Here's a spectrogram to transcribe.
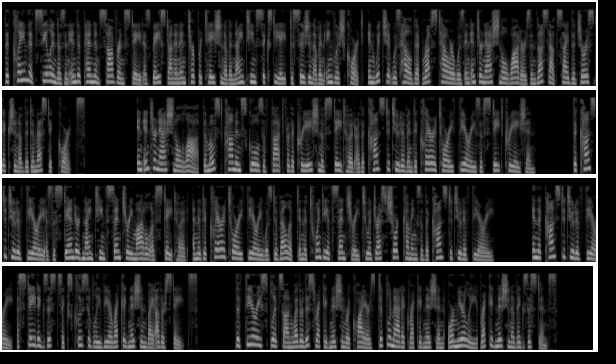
The claim that Sealand is an independent sovereign state is based on an interpretation of a 1968 decision of an English court, in which it was held that Roughs Tower was in international waters and thus outside the jurisdiction of the domestic courts. In international law, the most common schools of thought for the creation of statehood are the constitutive and declaratory theories of state creation. The constitutive theory is the standard 19th-century model of statehood, and the declaratory theory was developed in the 20th century to address shortcomings of the constitutive theory. In the constitutive theory, a state exists exclusively via recognition by other states. The theory splits on whether this recognition requires diplomatic recognition or merely recognition of existence.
